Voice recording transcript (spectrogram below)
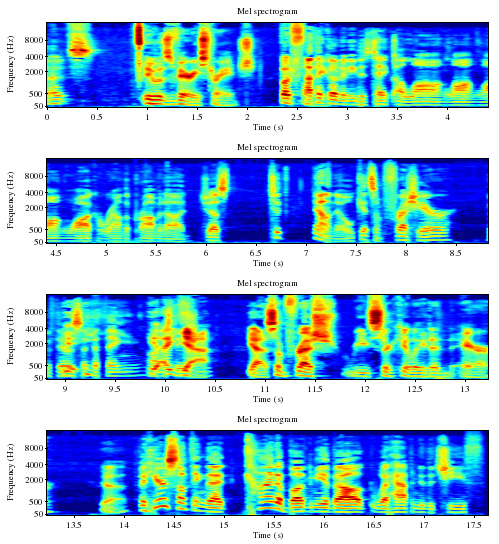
that's it was very strange, but funny. I think Odo needed to take a long, long, long walk around the promenade just to I don't know get some fresh air if there is such a thing. yeah, yeah. yeah, some fresh recirculated air. Yeah. But here's something that kind of bugged me about what happened to the chief.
